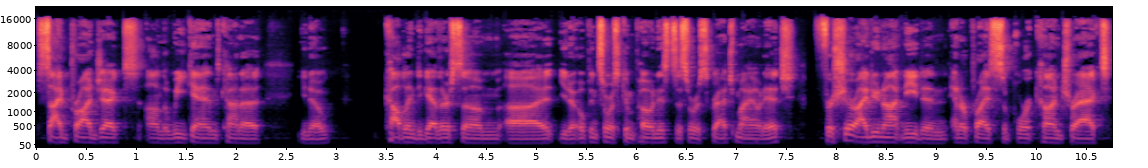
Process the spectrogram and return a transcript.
side project on the weekend, kind of, you know, cobbling together some, uh, you know, open source components to sort of scratch my own itch, for sure, I do not need an enterprise support contract.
